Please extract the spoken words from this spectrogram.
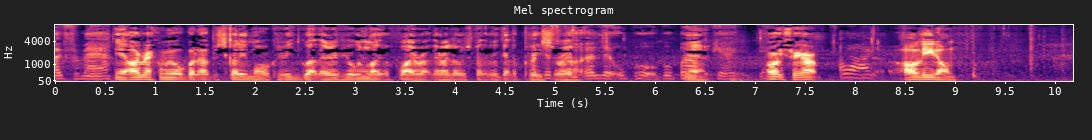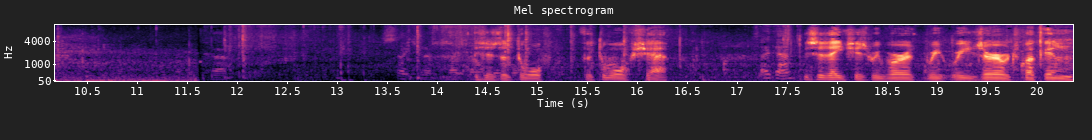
we go from here. Yeah, I reckon we all got up to Scullymore because we can go up there if you're going to light a fire up there. I don't expect we'll get the I police just around. got a little portable barbecue. Yeah. All right, sweetheart. All right. I'll lead on. This is the dwarf, the dwarf chef. Again. This is H's reserved, re- reserved fucking.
